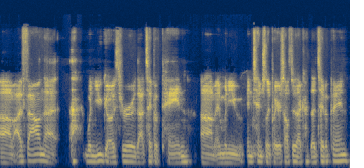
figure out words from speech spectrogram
um, I found that when you go through that type of pain, um, and when you intentionally put yourself through that, that type of pain,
